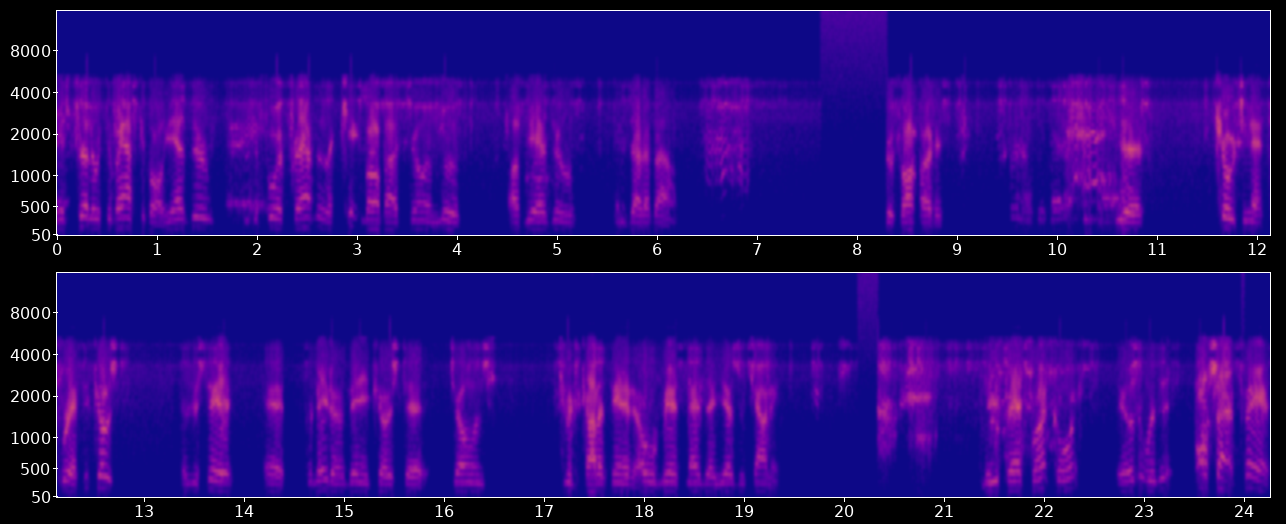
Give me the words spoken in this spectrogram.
is trailing with the basketball. Yazoo is a full trap. There's a kickball by John Lewis of Yazoo and is out of bounds. Good rock artist. Yes. Coaching that threat. He coached, as you said, at Grenada, then he coached at Jones to college then at Ole Miss, he's at Yazoo County. Lead pass front court. There's with it. Offside pass.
